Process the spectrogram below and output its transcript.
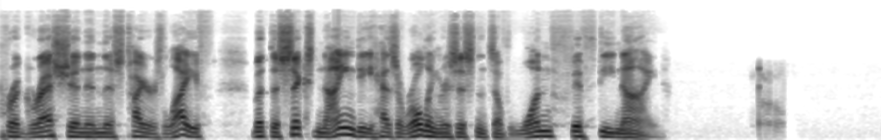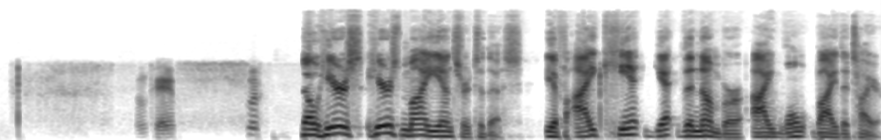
progression in this tire's life, but the 690 has a rolling resistance of 159. Okay. So here's here's my answer to this. If I can't get the number, I won't buy the tire.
